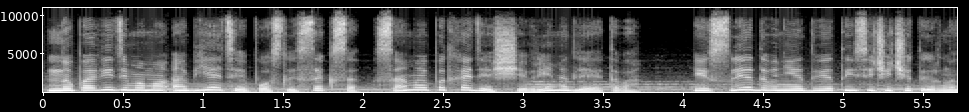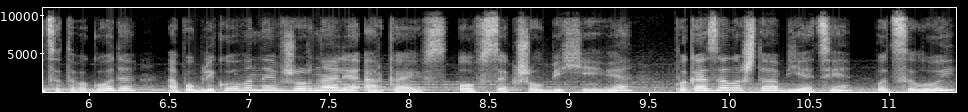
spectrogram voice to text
Но, по-видимому, объятия после секса – самое подходящее время для этого. Исследование 2014 года, опубликованное в журнале Archives of Sexual Behavior, показало, что объятия, поцелуй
